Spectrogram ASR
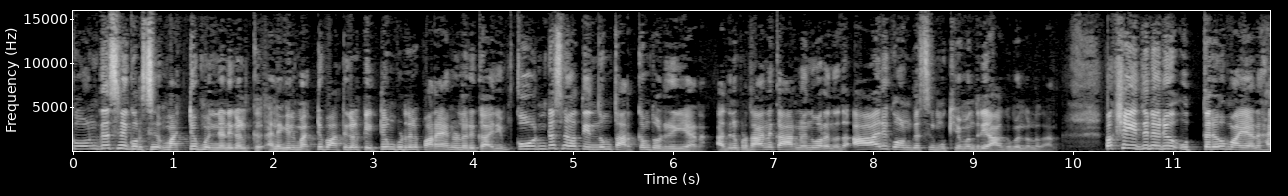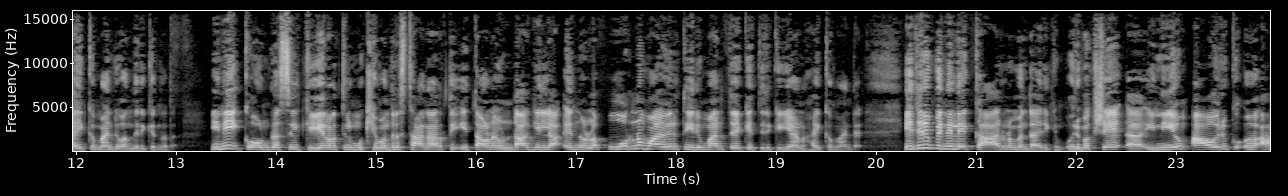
കോൺഗ്രസിനെ കുറിച്ച് മറ്റു മുന്നണികൾക്ക് അല്ലെങ്കിൽ മറ്റു പാർട്ടികൾക്ക് ഏറ്റവും കൂടുതൽ പറയാനുള്ള ഒരു കാര്യം കോൺഗ്രസിനകത്ത് ഇന്നും തർക്കം തുടരുകയാണ്. അതിന് പ്രധാന കാരണം എന്ന് പറയുന്നത് ആര് കോൺഗ്രസിൽ മുഖ്യമന്ത്രിയാകുമെന്നുള്ളതാണ് പക്ഷെ ഇതിനൊരു ഉത്തരവുമായാണ് ഹൈക്കമാൻഡ് വന്നിരിക്കുന്നത്. ഇനി കോൺഗ്രസിൽ കേരളത്തിൽ മുഖ്യമന്ത്രി സ്ഥാനാർത്ഥി ഇത്തവണ ഉണ്ടാകില്ല എന്നുള്ള പൂർണമായ ഒരു തീരുമാനത്തിലേക്ക് എത്തിയിരിക്കുകയാണ് ഹൈക്കമാൻഡ്. ഇതിനു പിന്നിലെ കാരണം എന്തായിരിക്കും? ഒരുപക്ഷെ ഇനിയും ആ ഒരു ആ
